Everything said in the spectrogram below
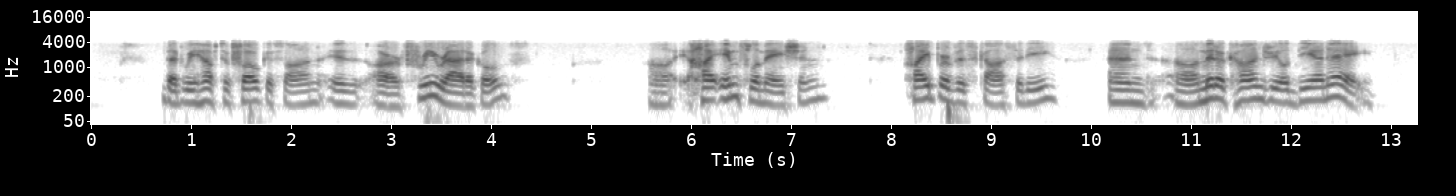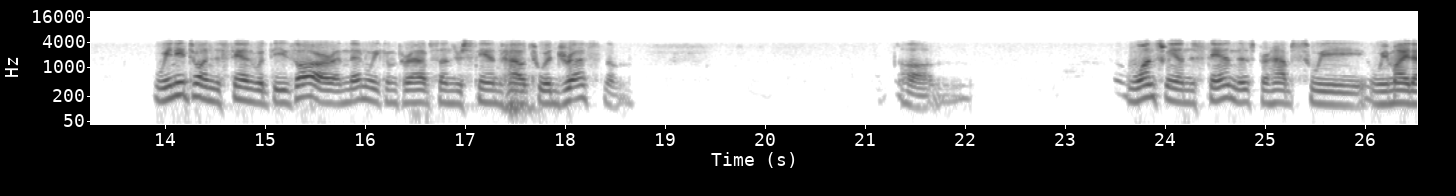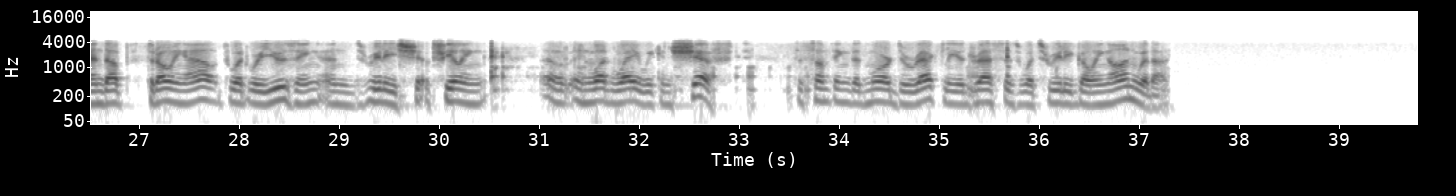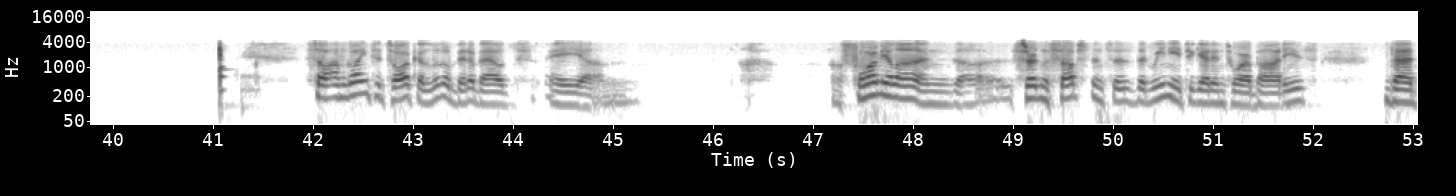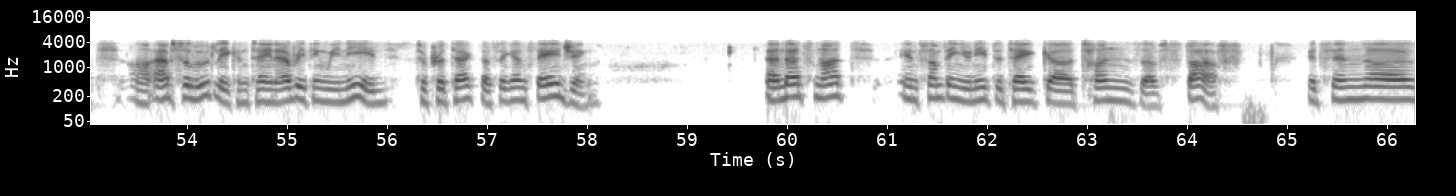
that we have to focus on is are free radicals, uh, high inflammation, hyperviscosity, and uh, mitochondrial DNA. We need to understand what these are, and then we can perhaps understand how to address them. Um, once we understand this, perhaps we we might end up throwing out what we're using and really sh- feeling uh, in what way we can shift to something that more directly addresses what's really going on with us. So I'm going to talk a little bit about a, um, a formula and uh, certain substances that we need to get into our bodies that uh, absolutely contain everything we need to protect us against aging. And that's not in something you need to take uh, tons of stuff. It's in uh,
